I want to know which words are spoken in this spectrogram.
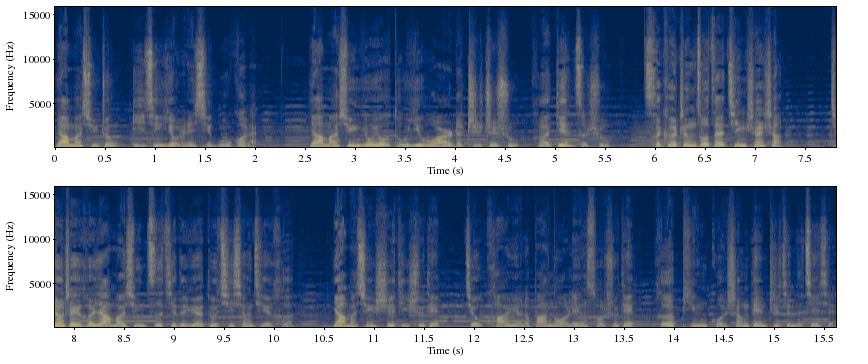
亚马逊中已经有人醒悟过来，亚马逊拥有独一无二的纸质书和电子书，此刻正坐在金山上。将这和亚马逊自己的阅读器相结合，亚马逊实体书店就跨越了巴诺连锁书店和苹果商店之间的界限。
